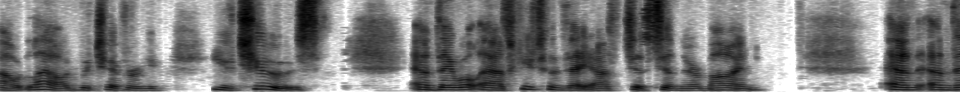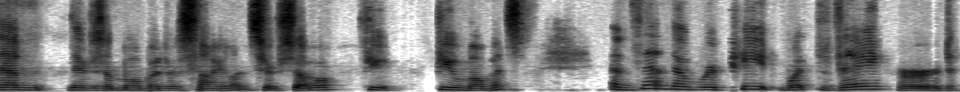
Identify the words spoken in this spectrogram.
out loud, whichever you, you choose. And they will ask you to, they ask just in their mind. And, and then there's a moment of silence or so, few, few moments. And then they'll repeat what they heard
